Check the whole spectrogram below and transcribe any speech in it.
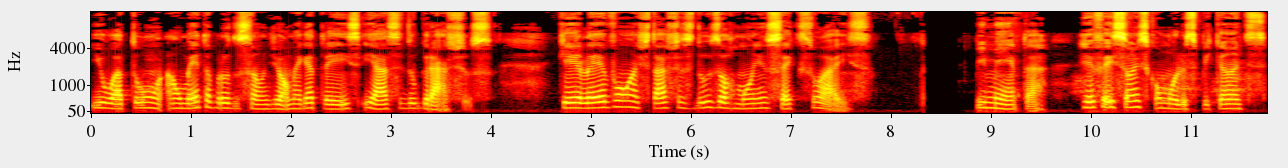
e o atum aumentam a produção de ômega 3 e ácidos graxos que elevam as taxas dos hormônios sexuais. Pimenta. Refeições com molhos picantes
